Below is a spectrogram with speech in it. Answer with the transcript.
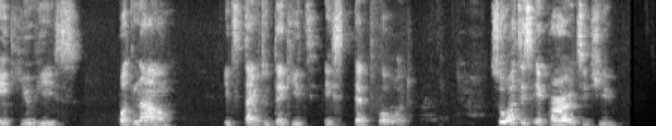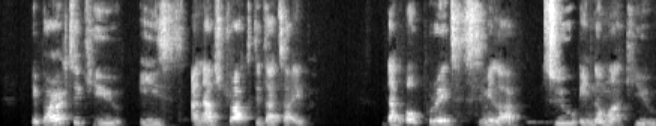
a queue is but now it's time to take it a step forward. So what is a priority queue? A priority queue is an abstract data type that operates similar to a normal queue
